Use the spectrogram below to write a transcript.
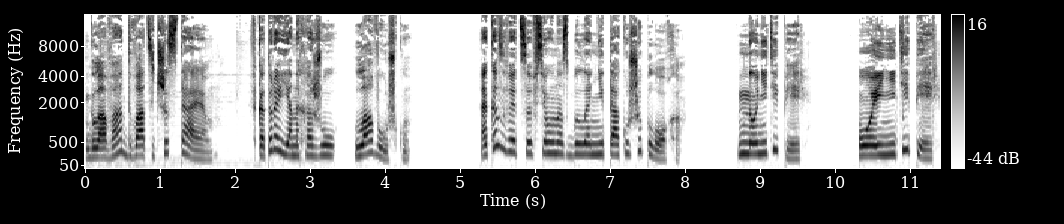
Глава 26, в которой я нахожу ловушку. Оказывается, все у нас было не так уж и плохо. Но не теперь. Ой, не теперь.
